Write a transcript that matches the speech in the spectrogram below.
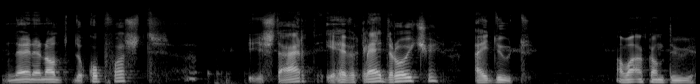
nee, en dan de kop vast. Je staart, je hebt een klein drooitje, hij duwt. Aan wat kant duwen?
